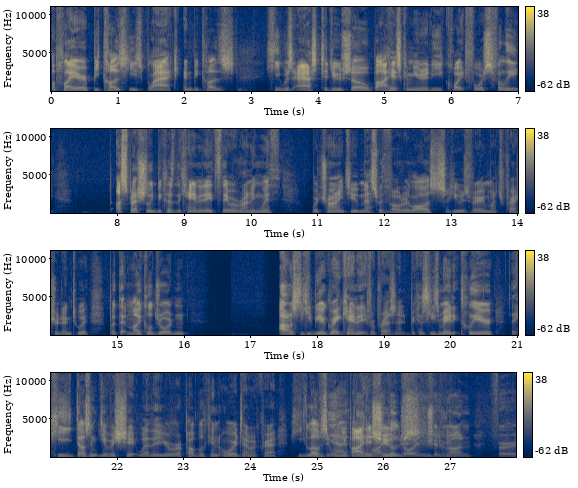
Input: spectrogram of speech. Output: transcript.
a player because he's black and because he was asked to do so by his community quite forcefully especially because the candidates they were running with were trying to mess with voter laws, so he was very much pressured into it. But that Michael Jordan, honestly, he'd be a great candidate for president because he's made it clear that he doesn't give a shit whether you're a Republican or a Democrat. He loves it Yeah, when you buy his Michael shoes. Jordan should run for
